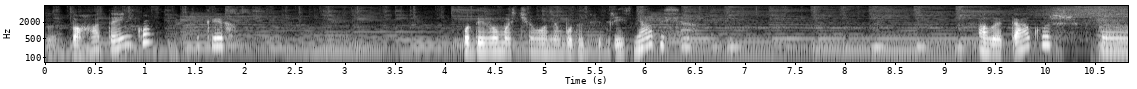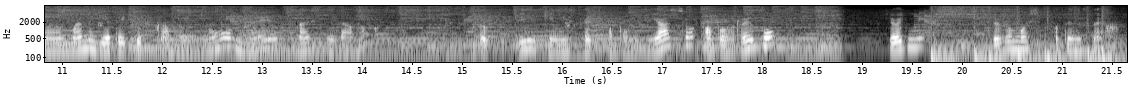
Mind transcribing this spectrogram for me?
тут багатенько таких. Подивимось, чи вони будуть відрізнятися. Але також е, в мене є декілька меню на сніданок. Тобто ті, які містять або м'ясо, або рибу. Сьогодні дивимось один з них.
